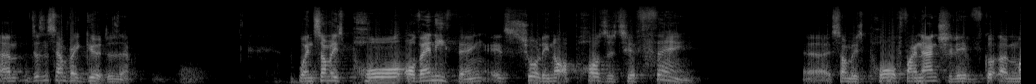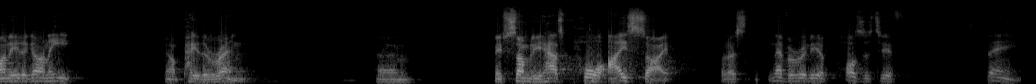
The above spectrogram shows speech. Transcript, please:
um, it doesn't sound very good, does it? When somebody's poor of anything, it's surely not a positive thing. Uh, if somebody's poor financially, they've got no money to go and eat, know, pay the rent. Um, if somebody has poor eyesight, well, that's never really a positive thing.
